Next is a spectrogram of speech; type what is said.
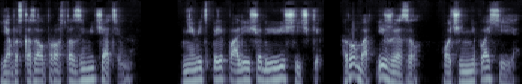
Я бы сказал просто замечательно. Мне ведь перепали еще две вещички. Роба и жезл. Очень неплохие.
